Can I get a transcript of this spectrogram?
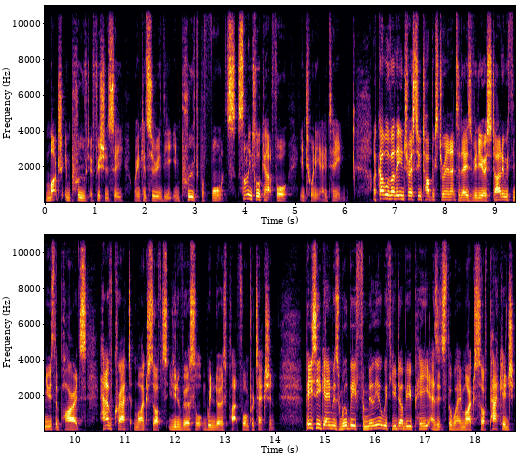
much improved efficiency when considering the improved performance. Something to look out for in 2018. A couple of other interesting topics to round out today's video, starting with the news that pirates have cracked Microsoft's Universal Windows Platform Protection. PC gamers will be familiar with UWP as it's the way Microsoft package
